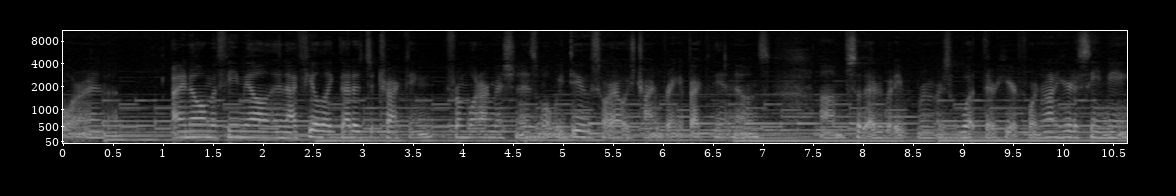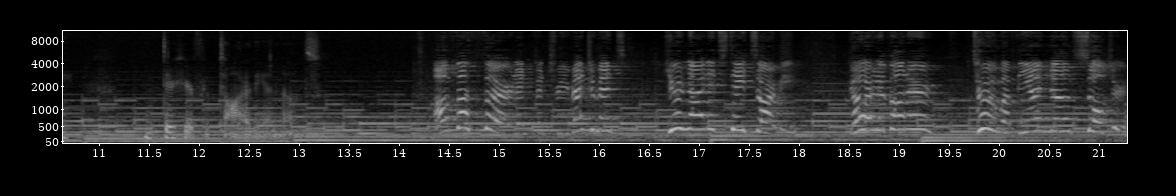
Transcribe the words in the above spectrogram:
for. And I know I'm a female, and I feel like that is detracting from what our mission is, and what we do. So I always try and bring it back to the unknowns um, so that everybody remembers what they're here for. They're not here to see me, they're here for, to honor the unknowns. Of the 3rd Infantry Regiment, United States Army, Guard of Honor, Tomb of the Unknown Soldier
